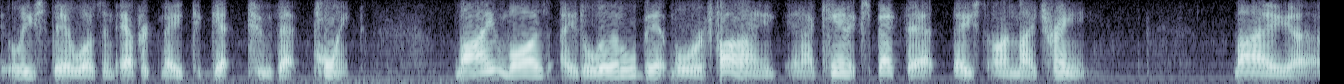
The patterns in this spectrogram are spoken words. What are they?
at least there was an effort made to get to that point. Mine was a little bit more refined, and I can't expect that based on my training. My uh,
